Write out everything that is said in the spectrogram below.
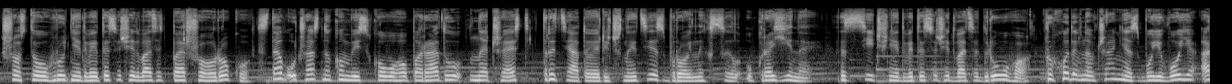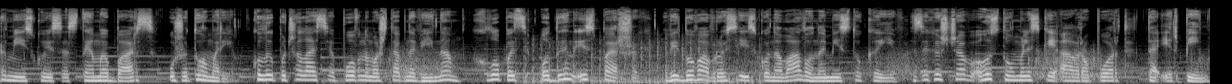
6 грудня 2021 року став учасником військового параду на честь 30-ї річниці Збройних сил України. З січня 2022-го проходив навчання з бойової армійської системи БАРС у Житомирі. Коли почалася повномасштабна війна, хлопець один із перших відбивав російську навалу на місто Київ, захищав Гостомельський аеропорт та Ірпінь.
